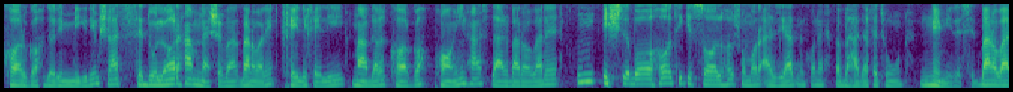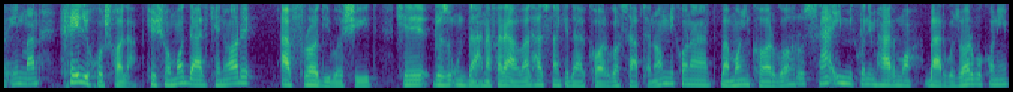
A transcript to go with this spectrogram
کارگاه داریم می‌گیریم شاید سه دلار هم نشه. بنابراین خیلی خیلی مبلغ کارگاه پایین هست در برابر اون اشتباهاتی که سالها شما رو اذیت می‌کنه و به هدفتون نمی‌رسید. بنابراین من خیلی خوشحالم که شما در کنار افرادی باشید که جز اون ده نفر اول هستن که در کارگاه ثبت نام می‌کنن و ما این کارگاه رو سعی می‌کنیم هر ماه برگزار بکنیم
